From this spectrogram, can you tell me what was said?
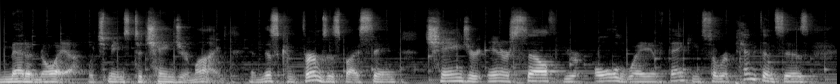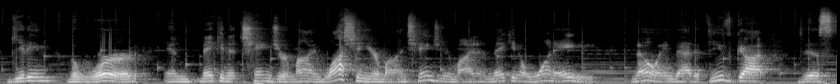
metanoia, which means to change your mind. And this confirms this by saying, change your inner self, your old way of thinking. So repentance is getting the word and making it change your mind, washing your mind, changing your mind, and making a 180, knowing that if you've got this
